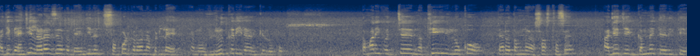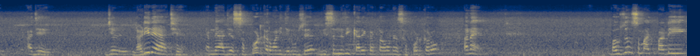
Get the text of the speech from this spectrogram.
આજે બહેનજી લડે છે તો બહેનજીને સપોર્ટ કરવાના બદલે એનો વિરોધ કરી રહ્યા કે લોકો. તમારી વચ્ચે નથી લોકો, ત્યારે તમને અહેસાસ થશે. આજે જે ગમે તે રીતે આજે જે લડી રહ્યા છે, એમને આજે સપોર્ટ કરવાની જરૂર છે. મિશનરી કાર્યકર્તાઓને સપોર્ટ કરો અને બહુજન સમાજ પાર્ટી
